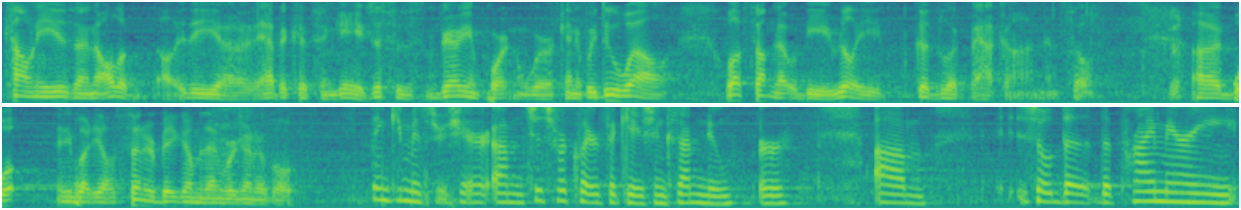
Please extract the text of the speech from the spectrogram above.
counties and all the, the uh, advocates engaged. This is very important work, and if we do well, we'll have something that would be really good to look back on. And so, uh, anybody else? Senator Bigham, and then we're going to vote. Thank you, Mr. Chair. Um, Just for clarification, because I'm new, er, um, so the, the primary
